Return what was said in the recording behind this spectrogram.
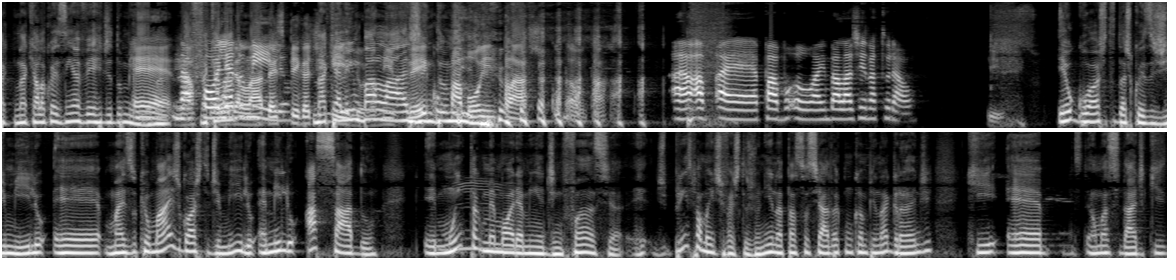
na- naquela coisinha verde do milho. É, né? Na folha do milho. espiga de Naquela milho. Embalagem vem com do pamonha milho. em plástico, não, tá? A, a, é, a embalagem natural. Isso. Eu gosto das coisas de milho, é, mas o que eu mais gosto de milho é milho assado. E muita Hum. memória minha de infância, eh, de- principalmente de festa junina, está associada com Campina Grande, que é, é uma cidade que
